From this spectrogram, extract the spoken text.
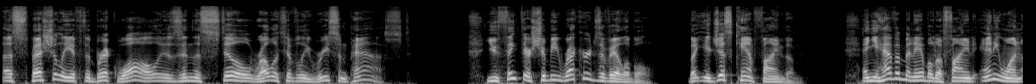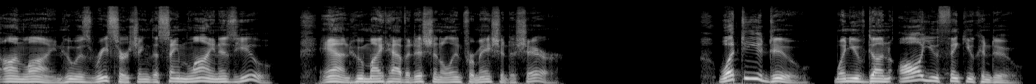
especially if the brick wall is in the still relatively recent past. You think there should be records available, but you just can't find them and you haven't been able to find anyone online who is researching the same line as you, and who might have additional information to share. What do you do when you've done all you think you can do?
